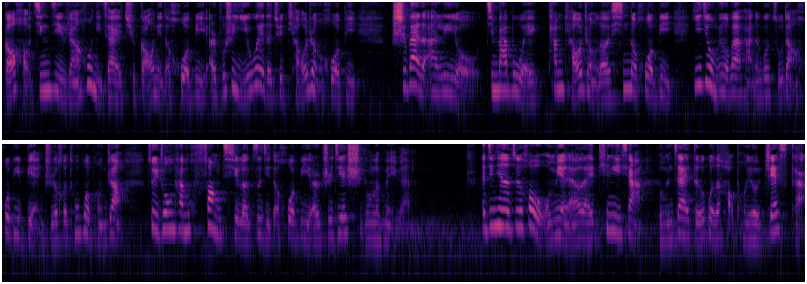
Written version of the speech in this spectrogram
搞好经济，然后你再去搞你的货币，而不是一味的去调整货币。失败的案例有津巴布韦，他们调整了新的货币，依旧没有办法能够阻挡货币贬值和通货膨胀，最终他们放弃了自己的货币，而直接使用了美元。那今天的最后，我们也要来听一下我们在德国的好朋友 Jessica，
